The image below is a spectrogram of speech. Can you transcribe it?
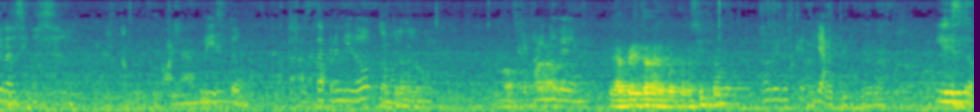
Gracias. Listo. ¿Está prendido? No. Ay, no veo. Le aprietan el botoncito. A ver, es que ya. Listo.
